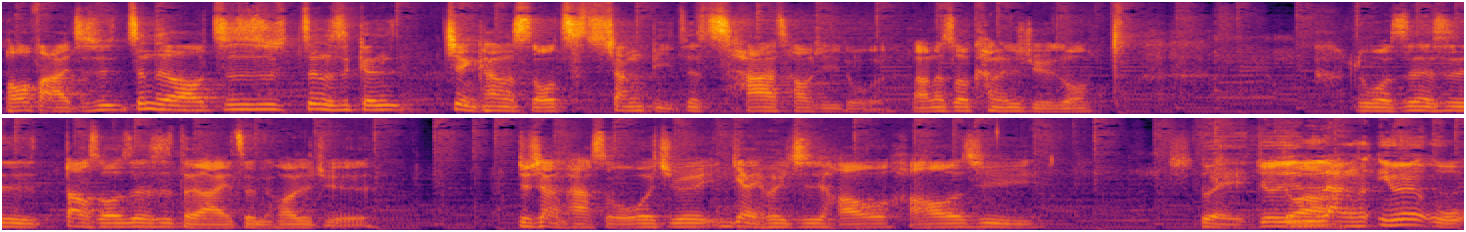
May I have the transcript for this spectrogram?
头发就是真的哦，就是真的是跟健康的时候相比，这差超级多的。然后那时候看了就觉得说，如果真的是到时候真的是得癌症的话，就觉得就像他说，我觉得应该也会去好好好去对，就是让，因为我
